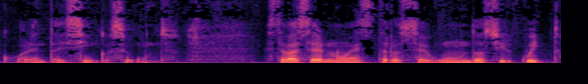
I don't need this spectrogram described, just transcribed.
45 segundos. Este va a ser nuestro segundo circuito.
